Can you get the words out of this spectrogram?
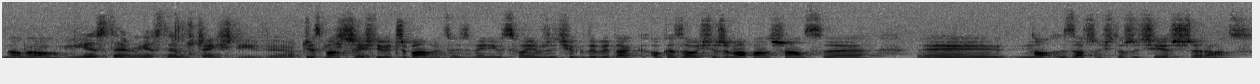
No, no. Jestem, jestem szczęśliwy. Oczywiście. Jest pan szczęśliwy. Czy pan by coś zmienił w swoim życiu, gdyby tak okazało się, że ma pan szansę yy, no, zacząć to życie jeszcze raz?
